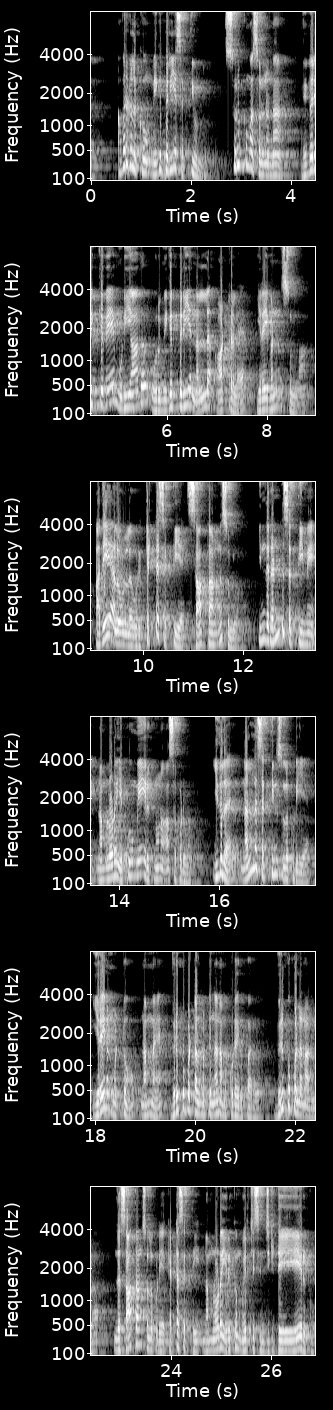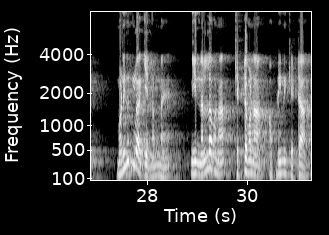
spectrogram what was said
அவர்களுக்கும் மிகப்பெரிய சக்தி உண்டு. சுருக்கமாக சொல்லணுன்னா விவரிக்கவே முடியாத ஒரு மிகப்பெரிய நல்ல ஆற்றலை இறைவன் சொல்லலாம் அதே அளவுள்ள ஒரு கெட்ட சக்தியை சாத்தான்னு சொல்லுவாங்க இந்த ரெண்டு சக்தியுமே நம்மளோட எப்பவுமே இருக்கணும்னு ஆசைப்படுவாங்க இதில் நல்ல சக்தின்னு சொல்லக்கூடிய இறைவன் மட்டும் நம்ம விருப்பப்பட்டால் மட்டும்தான் நம்ம கூட இருப்பார். விருப்பப்படலனாலையும் இந்த சாத்தான் சொல்லக்கூடிய கெட்ட சக்தி நம்மளோட இருக்க முயற்சி செஞ்சுக்கிட்டே இருக்கும். மனிதர்களாகிய நம்ம நீ நல்லவனா கெட்டவனா? அப்படின்னு கேட்டால்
